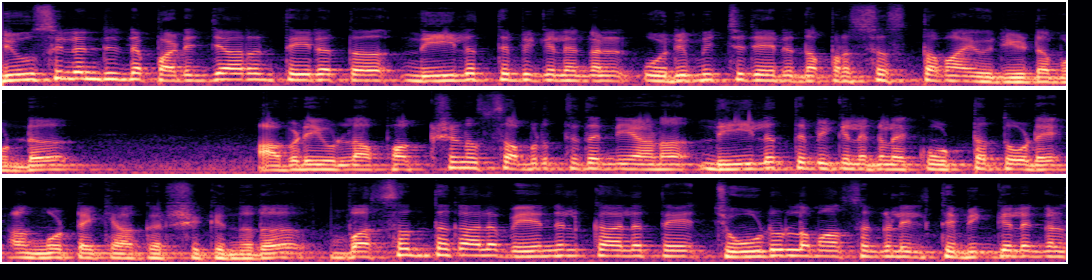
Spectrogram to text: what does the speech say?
ന്യൂസിലൻഡിന്റെ പടിഞ്ഞാറൻ തീരത്ത് നീലത്തിമിംഗലങ്ങൾ ഒരുമിച്ച് ചേരുന്ന പ്രശസ്തമായ ഒരിടമുണ്ട്. അവിടെയുള്ള ഭക്ഷണ സമൃദ്ധി തന്നെയാണ് നീലത്തിമിംഗലങ്ങളെ കൂട്ടത്തോടെ അങ്ങോട്ടേക്ക് ആകർഷിക്കുന്നത്. വസന്തകാല വേനൽക്കാലത്തെ ചൂടുള്ള മാസങ്ങളിൽ തിമിംഗലങ്ങൾ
